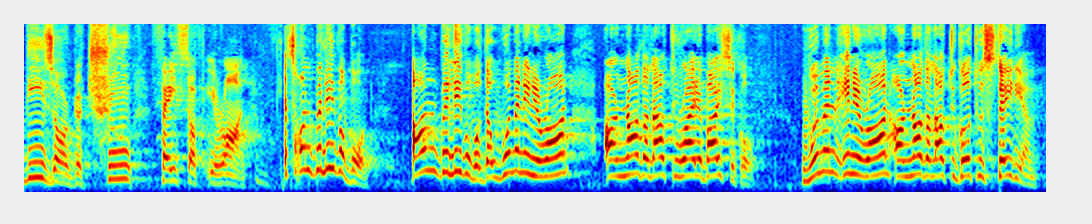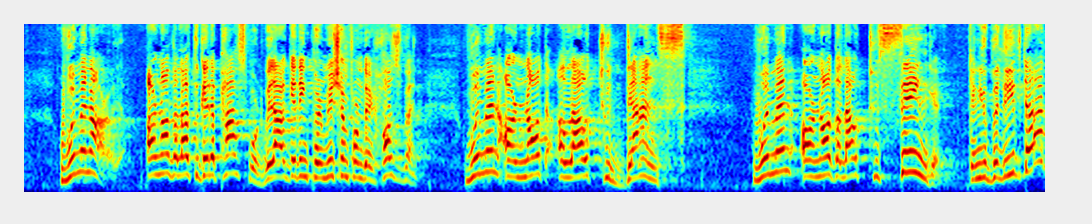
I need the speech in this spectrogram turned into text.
these are the true face of Iran. It's unbelievable, unbelievable that women in Iran are not allowed to ride a bicycle. Women in Iran are not allowed to go to a stadium. Women are, are not allowed to get a passport without getting permission from their husband. Women are not allowed to dance. Women are not allowed to sing. Can you believe that?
